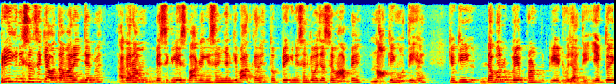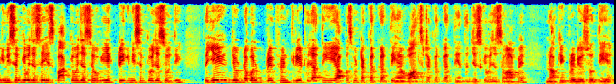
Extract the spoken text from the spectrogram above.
प्री इग्निशन से क्या होता है हमारे इंजन में? अगर हम बेसिकली स्पार्क इग्निशन इंजन की बात करें तो प्री इग्निशन की वजह से वहाँ पे नॉकिंग होती है। क्योंकि डबल वेव फ्रंट क्रिएट हो जाती है। एक तो इग्निशन की वजह से स्पार्क की वजह से होगी, एक प्री इग्निशन की वजह से होती। तो ये जो डबल वेव फ्रंट क्रिएट हो जाती है, ये आपस में टक्कर करती हैं वॉल से टक्कर करती हैं तो जिसकी वजह से वहाँ पे नॉकिंग प्रोड्यूस होती है।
